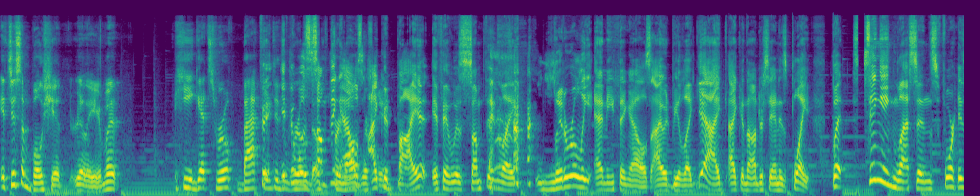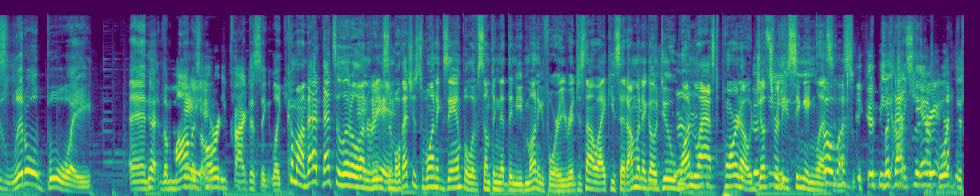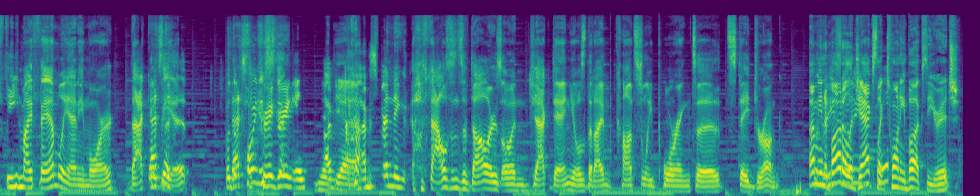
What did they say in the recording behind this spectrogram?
it's just some bullshit, really. But he gets roped back if, into the if it world was something else i could buy it if it was something like literally anything else i would be like yeah I, I can understand his plight but singing lessons for his little boy and yeah, the mom hey, is already practicing. Like, come on, that that's a little hey, unreasonable. Hey. That's just one example of something that they need money for. You, Rich. It's not like he said, "I'm going to go do one last porno just be, for these singing oh, lessons." Oh, it could be. But I can't afford to feed my family anymore. That could that's be a, it. But That's the point the triggering is incident, I'm, yeah. I'm spending thousands of dollars on Jack Daniels that I'm constantly pouring to stay drunk. I mean, a bottle of Jack's like 20 bucks, you rich.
